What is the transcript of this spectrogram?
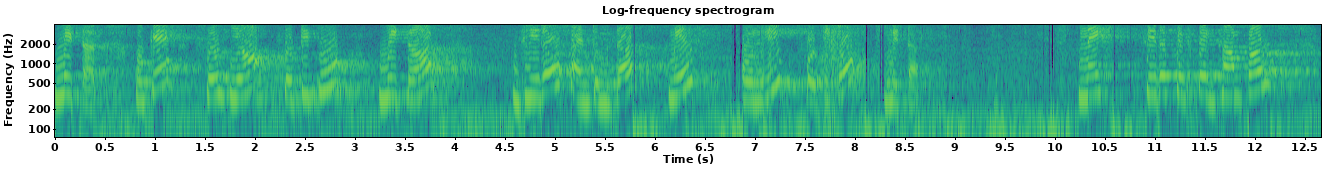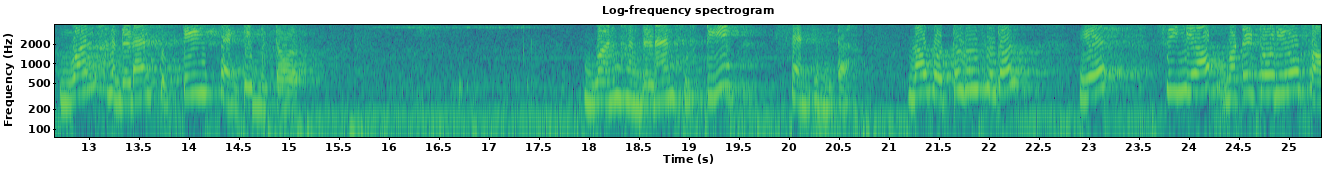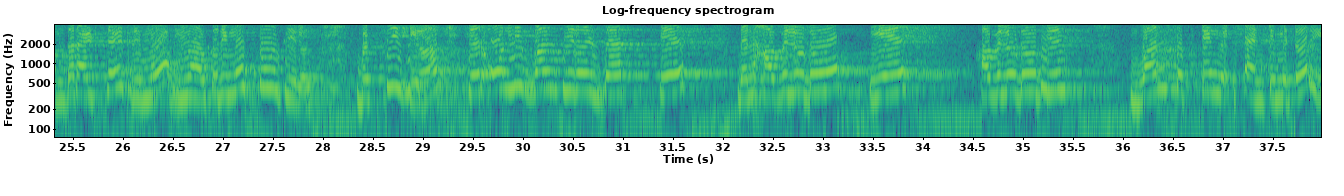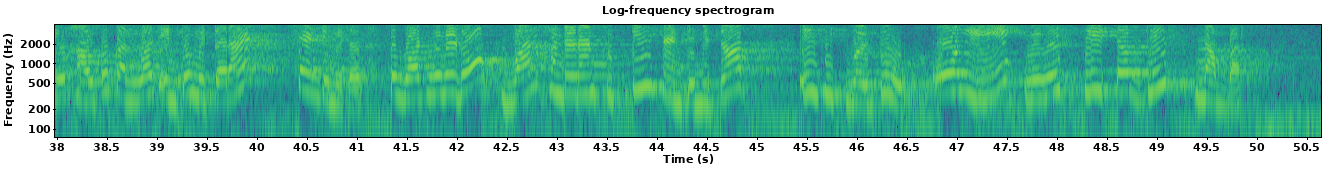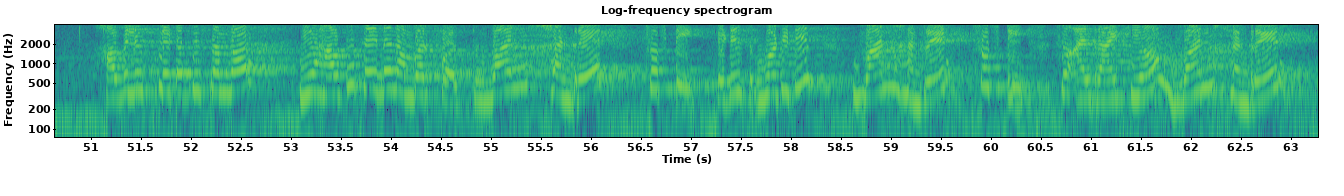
meter. Okay? So here 42 meter 0 centimeter means only 42 meter next see the fifth example. 150 centimeter. 150 centimeter. Now what to do student yes see here what I told you from the right side remove you have to remove two zeros. But see here here only one zero is there. Yes then how will you do? Yes how will you do this 150 centimeter you have to convert into meter and centimeter. So what we will do? 150 centimeter is equal to only we will split up this number. How will you split up this number? You have to say the number first 150 it is what it is? 150 so i'll write here 100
